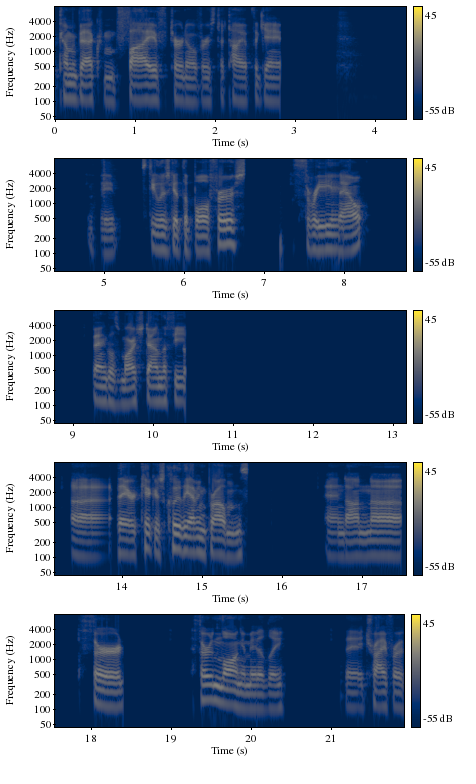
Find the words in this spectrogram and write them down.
coming back from five turnovers to tie up the game. The Steelers get the ball first, three and out. Bengals march down the field. Uh, their kicker's clearly having problems. And on uh, third, third and long, admittedly, they try for a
